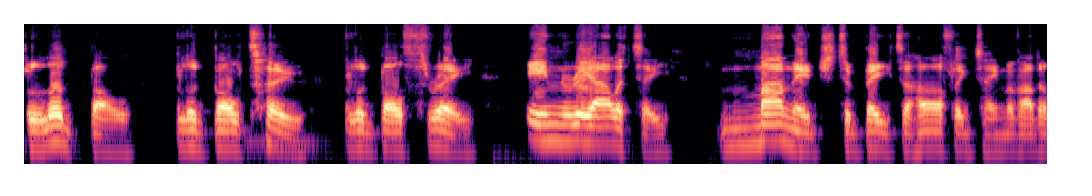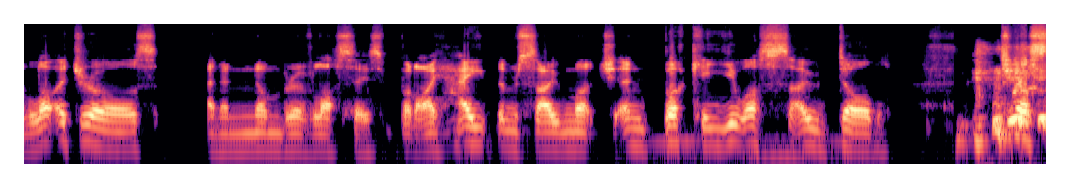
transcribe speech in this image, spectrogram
Blood Bowl, Blood Bowl 2, Blood Bowl 3, in reality, managed to beat a halfling team. I've had a lot of draws and a number of losses, but I hate them so much. And Bucky, you are so dull. Just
